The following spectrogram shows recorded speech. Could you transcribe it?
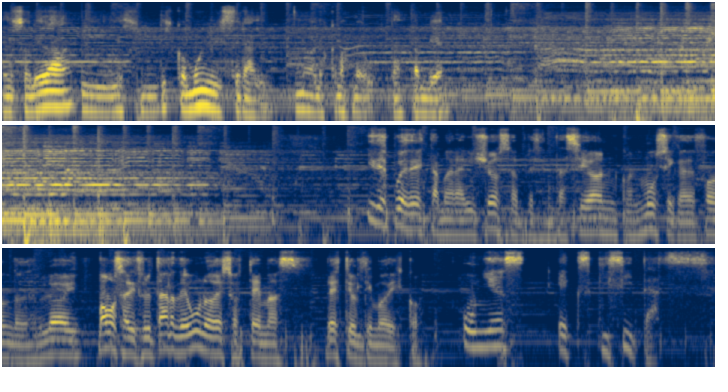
en soledad, y es un disco muy visceral, uno de los que más me gusta también. Después de esta maravillosa presentación con música de fondo de Bloy, vamos a disfrutar de uno de esos temas de este último disco. Uñas exquisitas.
